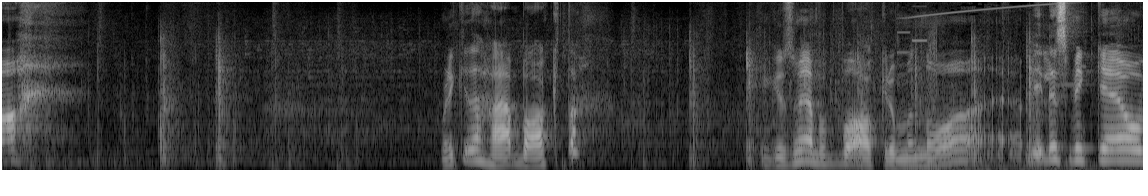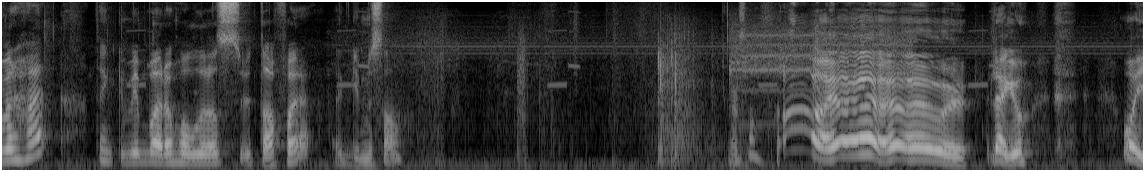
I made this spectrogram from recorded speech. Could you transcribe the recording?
Åh. Blir ikke det her bak, da? Ikke som vi er på bakrommet nå. Vi er liksom ikke over her. Tenker vi bare holder oss utafor. Gymsal. Det sånn? Oi, oi, oi. Legger jo. Oi,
